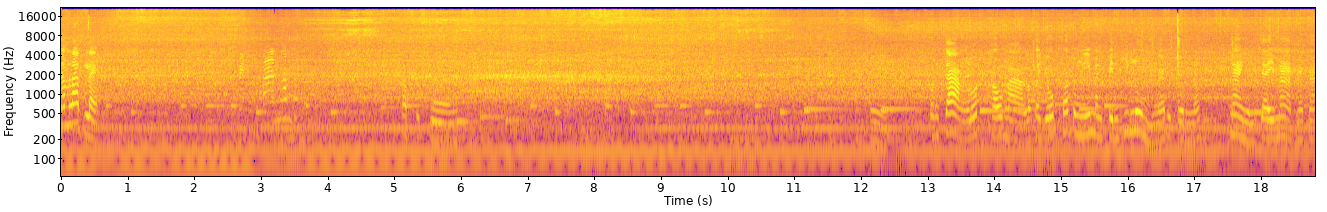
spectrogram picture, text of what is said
น้ำรัดแหละบ้านทำครับทุกปู ต้องจ้างรถเขามาแล้วก็ยก เพราะตรงนี้มันเป็นที่ลุ่มนะทุกคนเนาะน่าเห็นใจมากนะคะ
